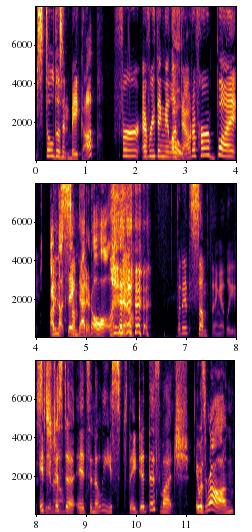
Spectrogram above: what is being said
Still doesn't make up for everything they left Oh. out of her, but I'm not saying that at all. No. But it's something at least. it's you know? just a, it's an at least. They did this much. It was wrong,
